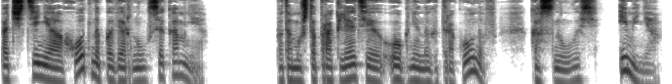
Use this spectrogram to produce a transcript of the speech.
почти неохотно повернулся ко мне. Потому что проклятие огненных драконов коснулось и меня.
